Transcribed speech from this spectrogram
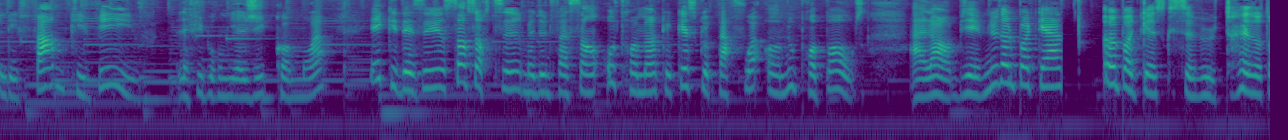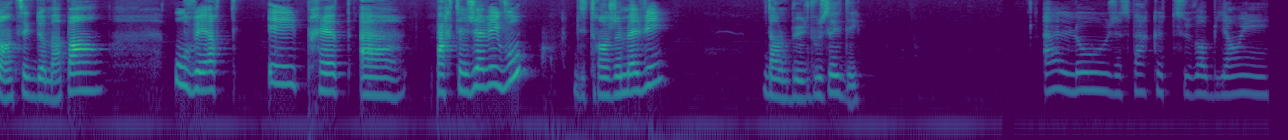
les femmes qui vivent la fibromyalgie comme moi et qui désirent s'en sortir, mais d'une façon autrement que qu'est-ce que parfois on nous propose. Alors, bienvenue dans le podcast. Un podcast qui se veut très authentique de ma part, ouverte et prête à partager avec vous des tranches de ma vie dans le but de vous aider. Allô, j'espère que tu vas bien.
